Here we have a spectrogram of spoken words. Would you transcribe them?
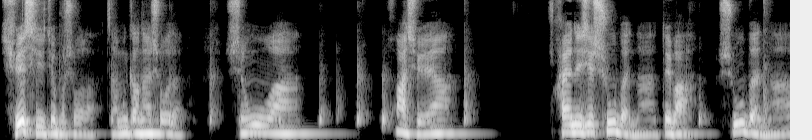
学习就不说了，咱们刚才说的生物啊、化学呀，还有那些书本啊，对吧？书本啊，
